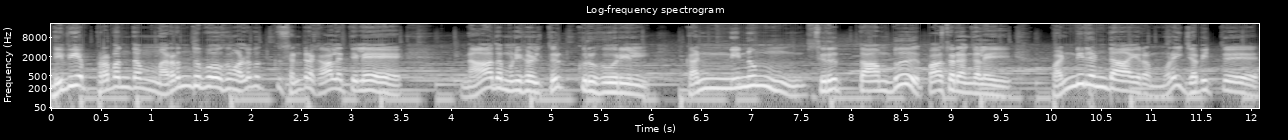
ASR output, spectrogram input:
திவ்ய பிரபந்தம் மறந்து போகும் அளவுக்கு சென்ற காலத்திலே நாதமுனிகள் திருக்குறுகூரில் கண்ணினும் சிறுத்தாம்பு பாசுரங்களை பன்னிரெண்டாயிரம் முறை ஜபித்து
